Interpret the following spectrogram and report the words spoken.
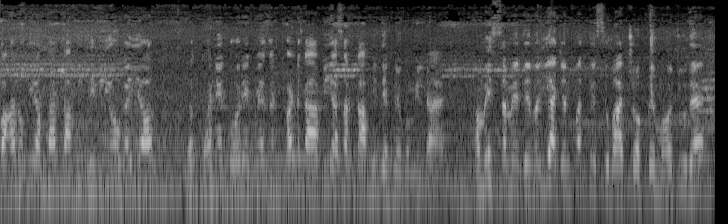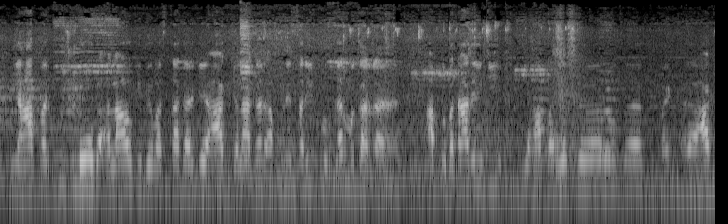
वाहनों की रफ्तार काफ़ी धीमी हो गई है और घने कोहरे की वजह से ठंड का भी असर काफ़ी देखने को मिल रहा है। हम इस समय देवरिया जनपद के सुभाष चौक पे मौजूद है। यहाँ पर कुछ लोग अलाव की व्यवस्था करके आग जलाकर अपने शरीर को गर्म कर रहे हैं। आपको बता दें कि यहाँ पर एक लोग आग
